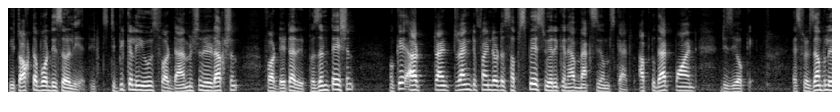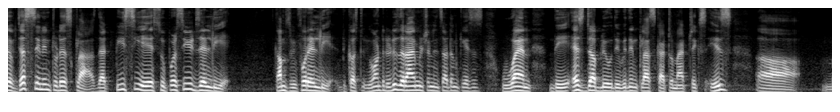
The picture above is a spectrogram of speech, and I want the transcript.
We talked about this earlier. It is typically used for dimension reduction, for data representation okay, are try, trying to find out a subspace where you can have maximum scatter. Up to that point it is okay. As for example, you have just seen in today's class that PCA supersedes LDA comes before LDA because you want to reduce the dimension in certain cases when the SW the within class scatter matrix is uh,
